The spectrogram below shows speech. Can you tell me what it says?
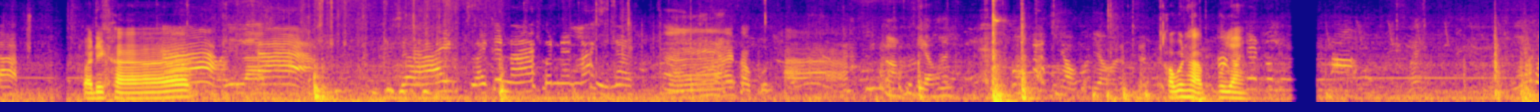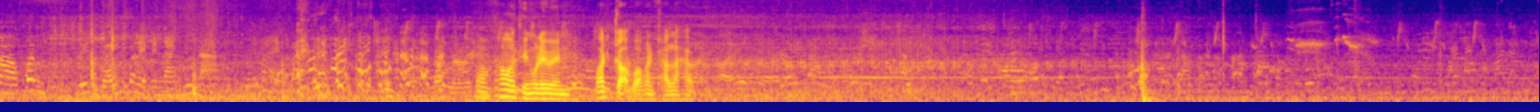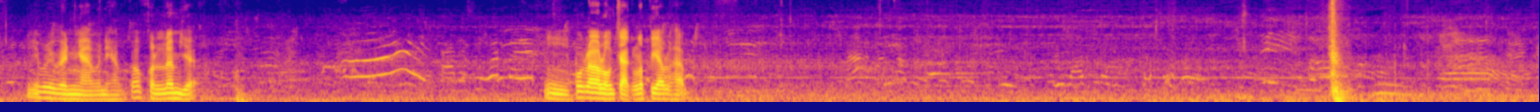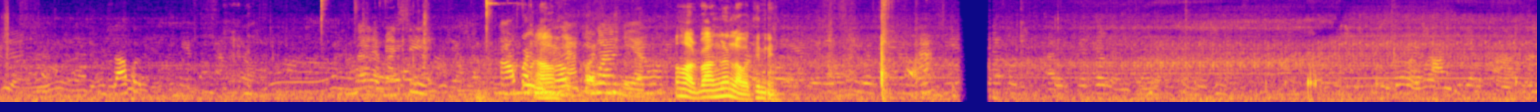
ลาบสวัสดีครับเวลาสวยสวยขึ้นนะคนนั้นล่างอยู่นะอ่าขอบคุณค่ะน้องผู้เดียวมันเดียวผู้เดียวเลยขอบคุณครับผู้ใหญ่นี่ว่าคนสวยๆที่บ้านไหนเป็นนางอยู่หนาไม่ได้ปะ เราเข้ามาถึงบริเวณวัดเกาะบ่อพันคันแล้วครับ นี่บริเวณงานวันนี้ครับ ก็คนเริ่มเยอะ นี่ พวกเราลงจากรถเปียบแล้วครับได้แต่แม่ซี่ เอาไปเอาคนเนี่ยต้องหอดวางเงินเหรอวะที่นี่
